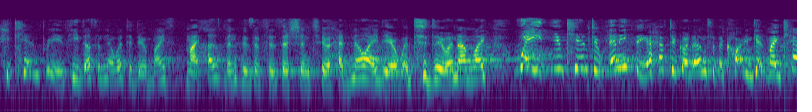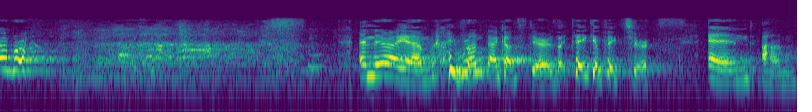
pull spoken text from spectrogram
He can't breathe. He doesn't know what to do. My, my husband, who's a physician too, had no idea what to do. And I'm like, wait, you can't do anything. I have to go down to the car and get my camera. and there I am. I run back upstairs. I take a picture. And, um,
